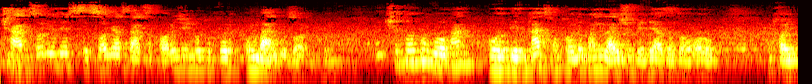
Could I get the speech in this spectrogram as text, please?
چند سالی یا سه سالی از درس خارج این رو تو خون برگزار می‌کنیم این کتاب رو واقعا با دقت مطالعه کنید. روش فقهی حضرت آقا رو می‌خواید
